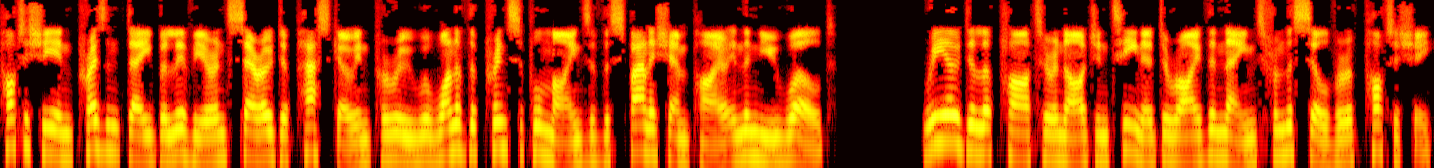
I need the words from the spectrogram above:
Potosí in present-day Bolivia and Cerro de Pasco in Peru were one of the principal mines of the Spanish Empire in the New World. Rio de la Plata and Argentina derive the names from the silver of Potosí.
